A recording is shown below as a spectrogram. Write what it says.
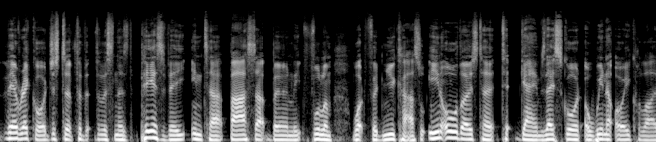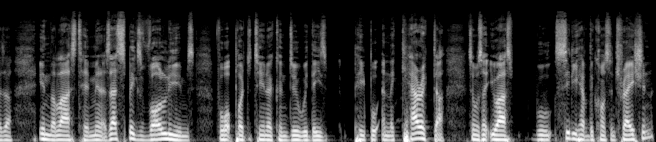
their record just to, for the for listeners: PSV, Inter, Barca, Burnley, Fulham, Watford, Newcastle. In all those t- t- games, they scored a winner or equaliser in the last ten minutes. That speaks volumes for what Pochettino can do with these people and the character. It's almost like you ask will City have the concentration?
